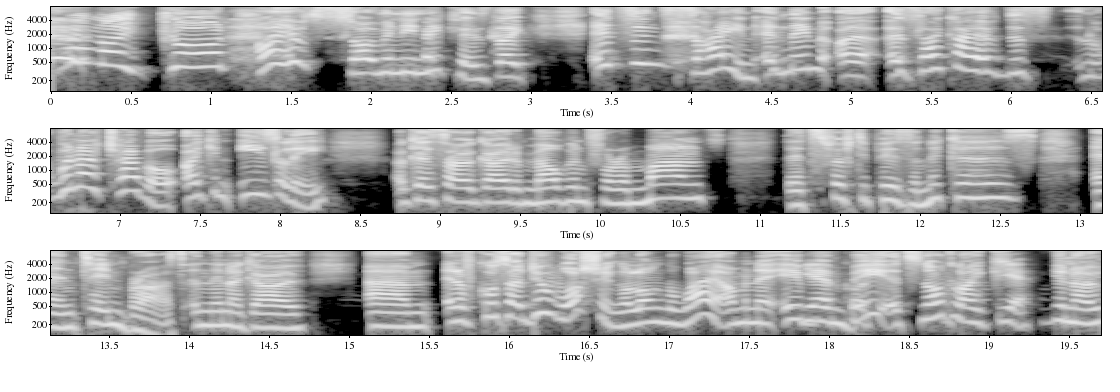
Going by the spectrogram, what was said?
oh my god i have so many knickers like it's insane and then uh, it's like i have this when i travel i can easily okay so i go to melbourne for a month that's 50 pairs of knickers and 10 bras and then i go um, and of course i do washing along the way i'm in an airbnb course. it's not like Yeah. you know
